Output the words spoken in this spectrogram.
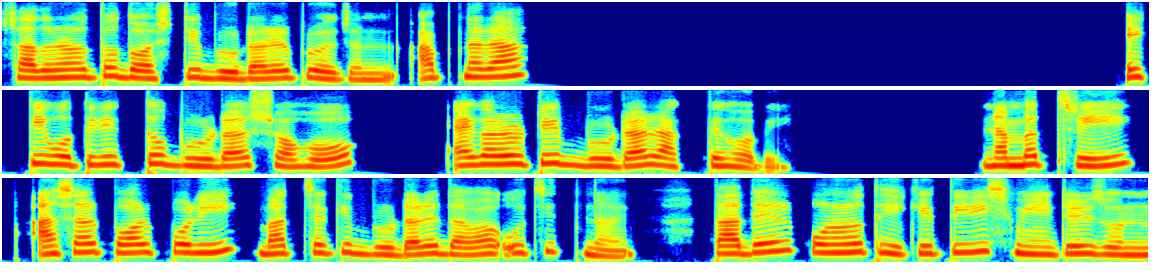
সাধারণত দশটি ব্রুডারের প্রয়োজন। আপনারা একটি অতিরিক্ত ব্রুডার সহ এগারোটি ব্রুডার রাখতে হবে। নাম্বার থ্রি, আসার পরপরই বাচ্চাকে ব্রুডারে দেওয়া উচিত নয়। তাদের পনেরো থেকে তিরিশ মিনিটের জন্য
